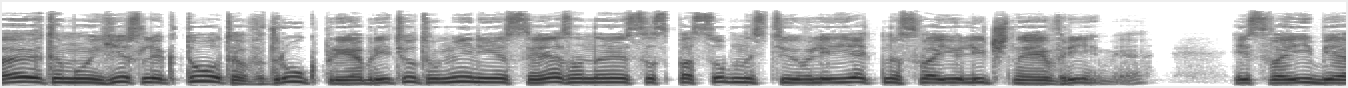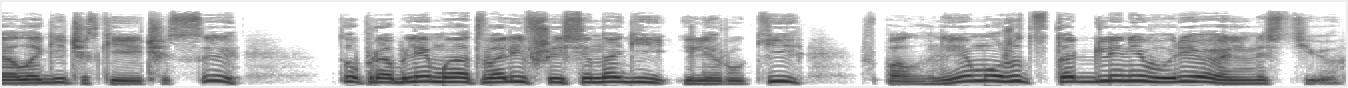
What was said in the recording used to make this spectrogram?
Поэтому, если кто-то вдруг приобретет умение, связанное со способностью влиять на свое личное время и свои биологические часы, то проблема отвалившейся ноги или руки вполне может стать для него реальностью.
